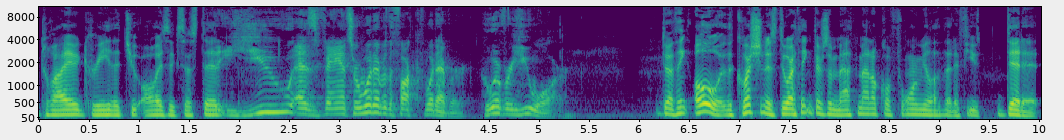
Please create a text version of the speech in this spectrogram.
do I agree that you always existed? You as Vance or whatever the fuck, whatever, whoever you are. Do I think? Oh, the question is, do I think there's a mathematical formula that if you did it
